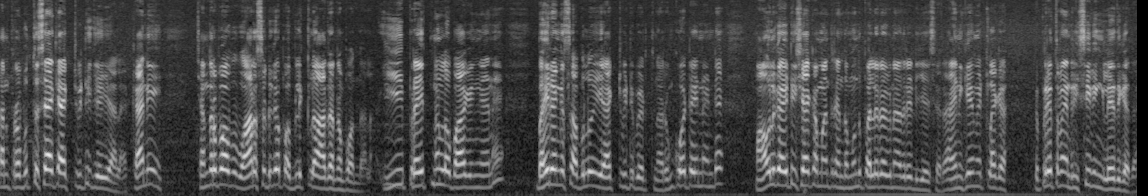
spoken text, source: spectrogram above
తన ప్రభుత్వ శాఖ యాక్టివిటీ చేయాలి. కానీ చంద్రబాబు వారసుడిగా పబ్లిక్లో ఆదరణ పొందాలి. ఈ ప్రయత్నంలో భాగంగానే బహిరంగ సభలు ఈ యాక్టివిటీ పెడుతున్నారు. ఇంకోటి ఏంటంటే మామూలుగా ఐటీ శాఖ మంత్రి ఇంతకుముందు పల్లె రఘునాథ్ రెడ్డి చేశారు. ఆయనకేమి ఇట్లాగా విపరీతమైన రిసీవింగ్ లేదు కదా.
